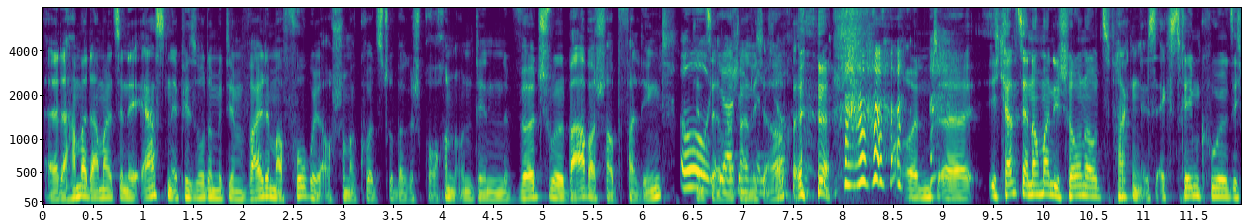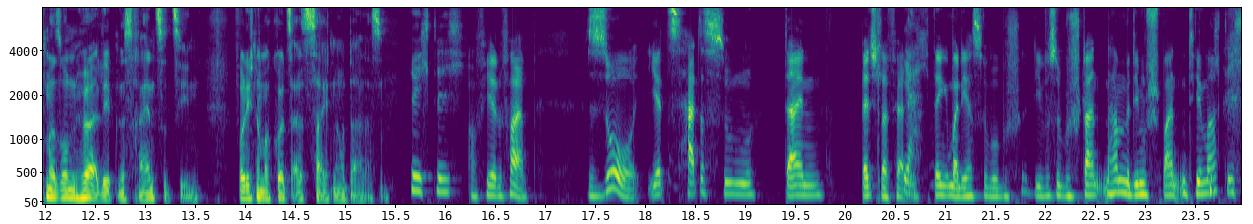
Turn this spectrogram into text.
Äh, da haben wir damals in der ersten Episode mit dem Waldemar Vogel auch schon mal kurz drüber gesprochen und den Virtual Barbershop verlinkt. Oh, Kennst ja, den wahrscheinlich ich auch. und äh, ich kann es ja nochmal in die Shownotes packen. Ist extrem cool, sich mal so ein Hörerlebnis reinzuziehen. Wollte ich nochmal kurz als Side Note da lassen. Richtig. Auf jeden Fall. So, jetzt hattest du deinen Bachelor fertig. Ja. Ich denke mal, die, hast du wohl die wirst du bestanden haben mit dem spannenden Thema. Richtig.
